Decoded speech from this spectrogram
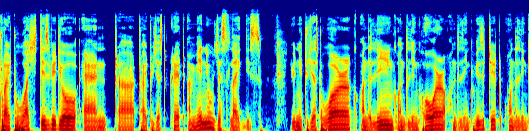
try to watch this video and uh, try to just create a menu just like this you need to just work on the link on the link hover on the link visited on the link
